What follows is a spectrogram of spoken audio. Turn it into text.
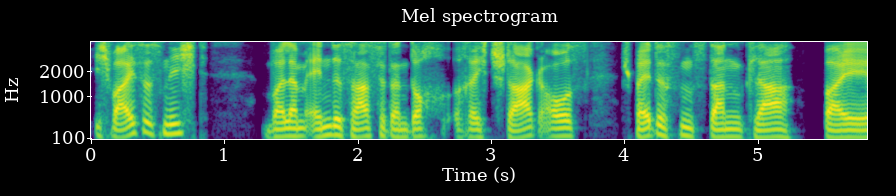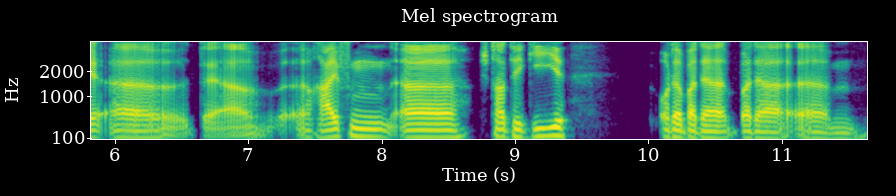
Ich weiß es nicht weil am Ende sah es ja dann doch recht stark aus. Spätestens dann, klar, bei äh, der Reifenstrategie äh, oder bei der, bei der ähm,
